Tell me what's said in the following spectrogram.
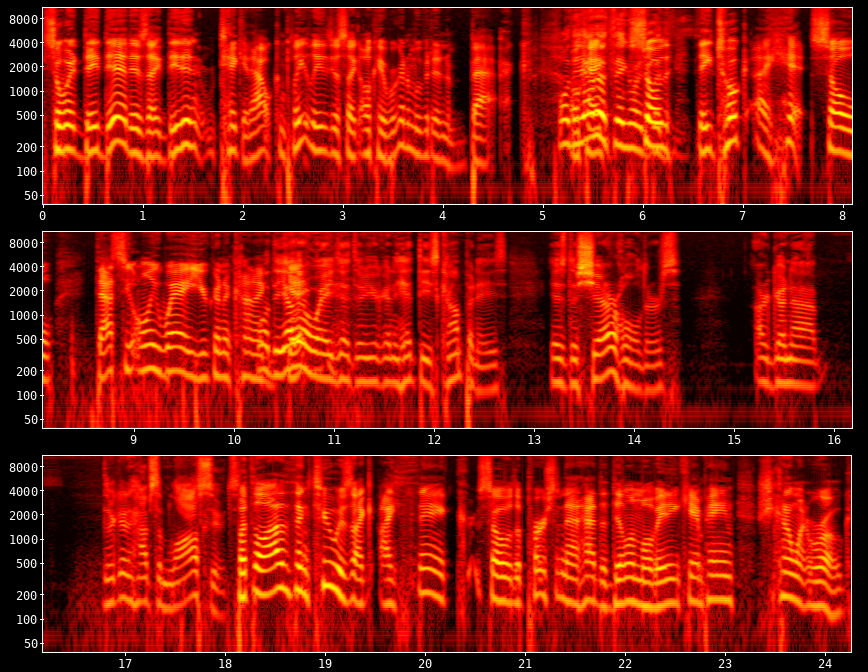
so what they did is like they didn't take it out completely They're just like okay we're going to move it in the back Well, the Okay? other thing was- so but- they took a hit so that's the only way you're going to kind of well, the other way that you're going to hit these companies is the shareholders are going to they're going to have some lawsuits. But a lot of the thing too is like I think so. The person that had the Dylan Mulvaney campaign, she kind of went rogue.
